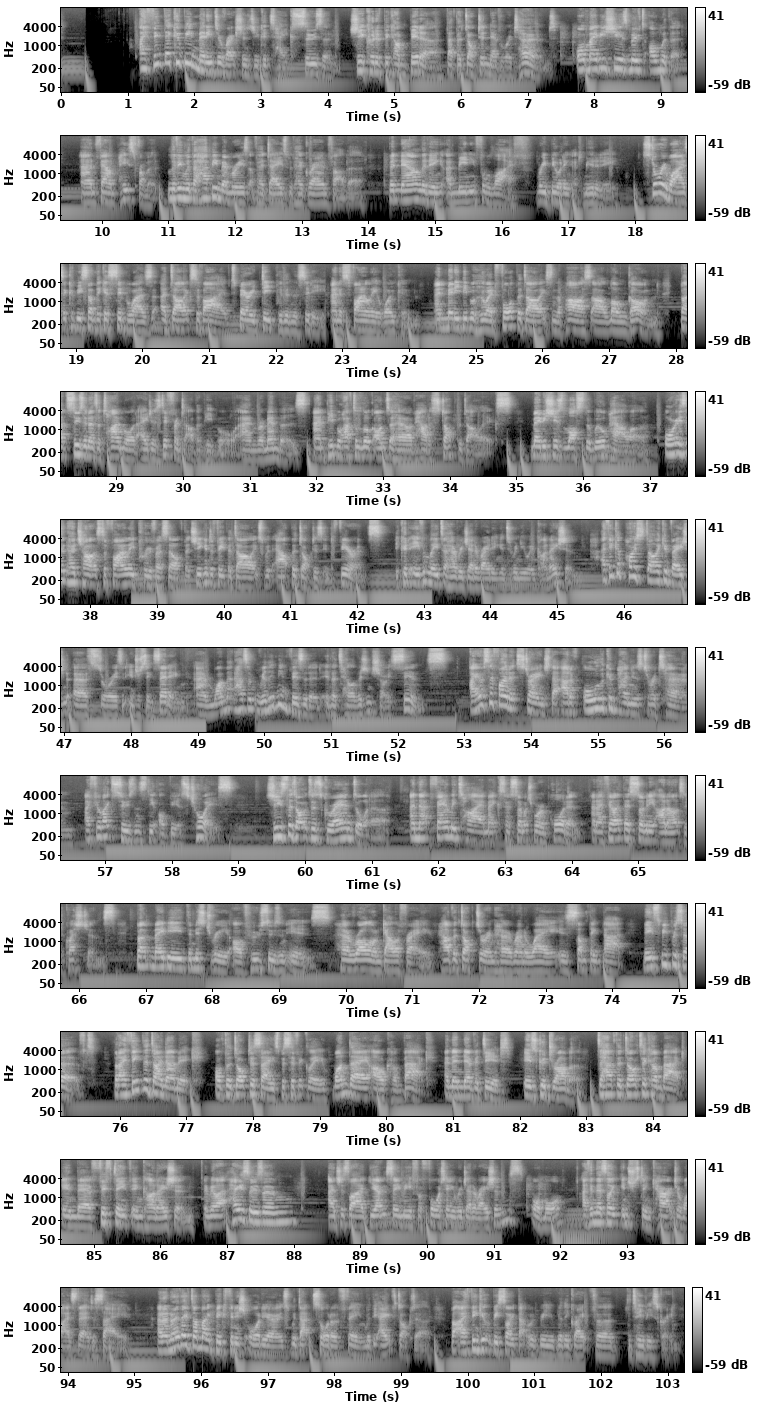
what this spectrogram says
I think there could be many directions you could take Susan. She could have become bitter that the doctor never returned, or maybe she has moved on with it and found peace from it, living with the happy memories of her days with her grandfather, but now living a meaningful life, rebuilding a community. Story-wise, it could be something as simple as a Dalek survived, buried deep within the city, and is finally awoken. And many people who had fought the Daleks in the past are long gone, but Susan as a Time Lord ages different to other people and remembers, and people have to look onto her of how to stop the Daleks. Maybe she's lost the willpower, or is it her chance to finally prove herself that she can defeat the Daleks without the Doctor's interference? It could even lead to her regenerating into a new incarnation. I think a post-Dalek invasion Earth story is an interesting setting, and one that hasn't really been visited in the television show since. I also find it strange that out of all the companions to return, I feel like Susan's the obvious choice. She's the Doctor's granddaughter, and that family tie makes her so much more important, and I feel like there's so many unanswered questions. But maybe the mystery of who Susan is, her role on Gallifrey, how the Doctor and her ran away is something that needs to be preserved. But I think the dynamic of the Doctor saying specifically, one day I'll come back, and then never did, is good drama. To have the Doctor come back in their 15th incarnation and be like, hey Susan, and she's like, you haven't seen me for 14 regenerations or more. I think there's something interesting character-wise there to say. And I know they've done like Big Finish audios with that sort of thing with the Eighth Doctor, but I think it would be something that would be really great for the TV screen.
